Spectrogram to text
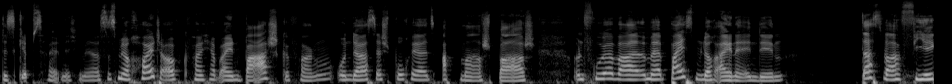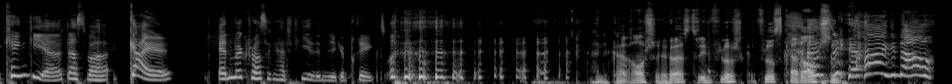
das gibt's halt nicht mehr. Es ist mir auch heute aufgefallen, ich habe einen Barsch gefangen und da ist der Spruch ja als Abmarsch-Barsch. Und früher war er immer, beiß mir doch einer in den. Das war viel kinkier. Das war geil. Animal Crossing hat viel in mir geprägt. Eine Karausche, hörst du den Fluss, Fluss Karauschen? ja, genau.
